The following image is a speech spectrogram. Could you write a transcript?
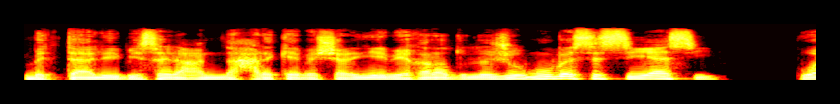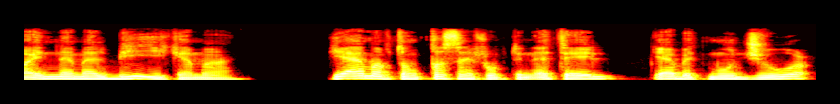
بالتالي بيصير عندنا حركة بشرية بغرض اللجوء مو بس السياسي وإنما البيئي كمان. يا إما بتنقصف وبتنقتل يا بتموت جوع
